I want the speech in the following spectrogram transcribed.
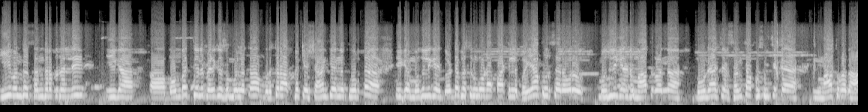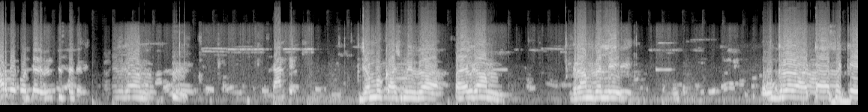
ಈ ಒಂದು ಸಂದರ್ಭದಲ್ಲಿ ಈಗ ಮೊಂಬತ್ತಿಯನ್ನು ಬೆಳಗಿಸುವ ಮೂಲಕ ಮೃತರ ಆತ್ಮಕ್ಕೆ ಶಾಂತಿಯನ್ನು ಕೋರ್ತಾ ಈಗ ಮೊದಲಿಗೆ ದೊಡ್ಡ ಬಸನಗೌಡ ಪಾಟೀಲ್ ಬಯ್ಯಾಪುರ್ ಸರ್ ಅವರು ಮೊದಲಿಗೆ ಎರಡು ಮಾತುಗಳನ್ನ ಮೌನಾಚರಣೆ ಸಂತಾಪ ಸೂಚಕ ಮಾತುಗಳನ್ನ ಆಡಬೇಕು ಅಂತೇಳಿ ವಿನಂತಿಸ್ತಾ ಇದ್ದಾರೆ ಜಮ್ಮು ಕಾಶ್ಮೀರದ ಪಹಲ್ಗಾಮ್ ಗ್ರಾಮದಲ್ಲಿ ಉಗ್ರರ ಅಟ್ಟಹಾಸಕ್ಕೆ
